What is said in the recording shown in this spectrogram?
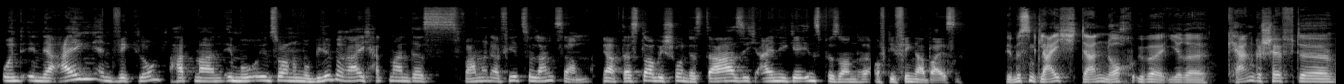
Und in der Eigenentwicklung hat man im, insbesondere im Mobilbereich hat man das, war man da viel zu langsam. Ja, das glaube ich schon, dass da sich einige insbesondere auf die Finger beißen. Wir müssen gleich dann noch über Ihre Kerngeschäfte,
